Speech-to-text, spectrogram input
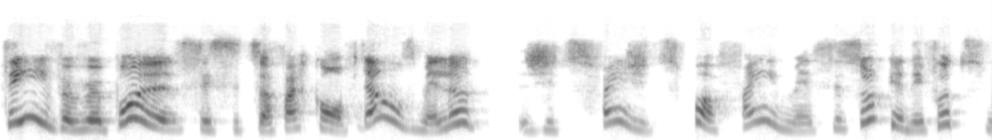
tu sais, il veut, pas, c'est de se faire confiance, mais là, j'ai-tu faim, j'ai-tu pas faim? Mais c'est sûr que des fois, tu.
